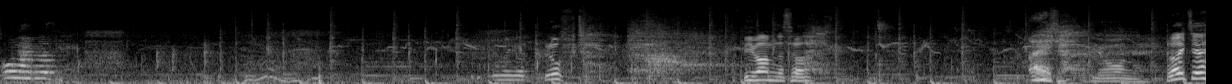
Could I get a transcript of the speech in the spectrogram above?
Oh mein Gott. Oh mein Gott, Luft. Wie warm das war. Alter. Junge. Leute,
